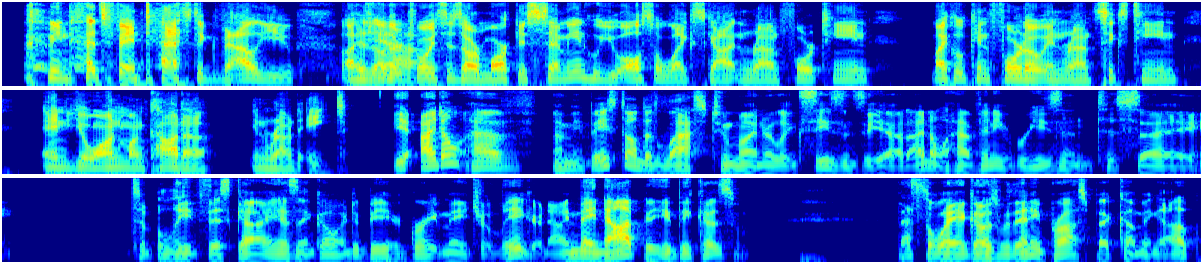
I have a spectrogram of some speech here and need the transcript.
I mean that's fantastic value. Uh, his other choices are Marcus Semien, who you also like, Scott, in round 14, Michael Conforto in round 16, and Yoan Moncada in round eight. Yeah, I don't have. I mean, based on the last two minor league seasons he had, I don't have any reason to say to believe this guy isn't going to be a great major leaguer. Now he may not be because that's the way it goes with any prospect coming up.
